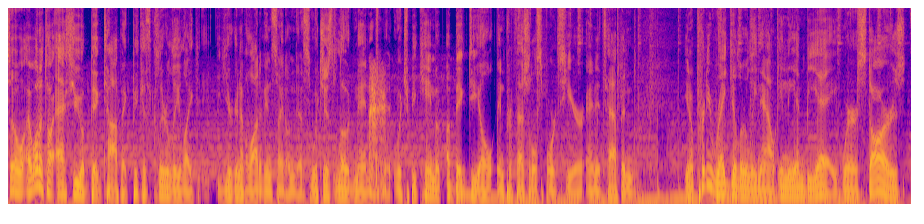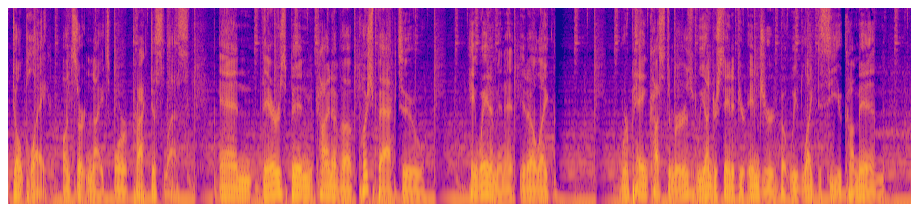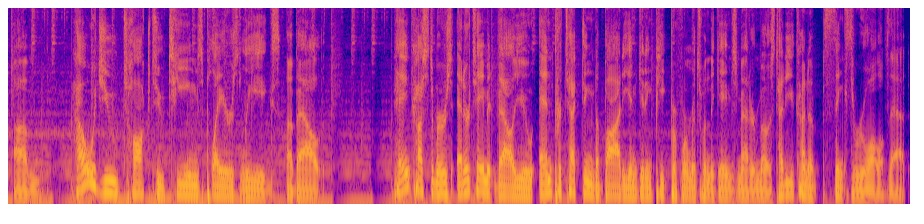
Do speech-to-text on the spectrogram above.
So I want to talk, ask you a big topic because clearly, like, you're going to have a lot of insight on this, which is load management, which became a, a big deal in professional sports here, and it's happened, you know, pretty regularly now in the NBA, where stars don't play on certain nights or practice less, and there's been kind of a pushback to, hey, wait a minute, you know, like. We're paying customers. We understand if you're injured, but we'd like to see you come in. Um, how would you talk to teams, players, leagues about paying customers, entertainment value, and protecting the body and getting peak performance when the games matter most? How do you kind of think through all of that?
